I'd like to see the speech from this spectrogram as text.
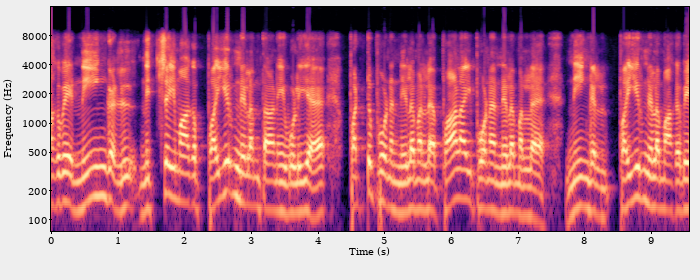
ஆகவே நீங்கள் நிச்சயமாக பயிர் நிலம் தானே ஒழிய பட்டு போன நிலமல்ல பாழாய் போன நிலமல்ல நீங்கள் பயிர் நிலமாகவே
